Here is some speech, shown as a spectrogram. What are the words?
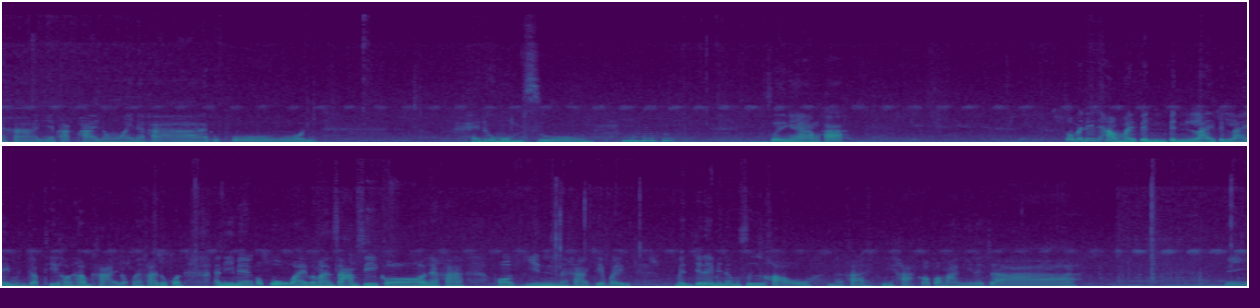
นะคะ อันนี้ผักพายน้อยนะคะ ทุกคน ให้ดูมุมสูง สวยงามค่ะ ก็ไม่ได้ทำไว้เป็นเป็นไร่เป็นไร่เหมือนกับที่เขาทำขายหรอกนะคะ ทุกคน อันนี้แม่ก็ปลูกไว้ประมาณ 3 4ก้อนะคะ พอกินนะคะ เก็บไว้ไม่จะได้ไม่ต้องซื้อเขานะคะ นี่ค่ะก็ประมาณนี้นะจ๊ะ นี่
